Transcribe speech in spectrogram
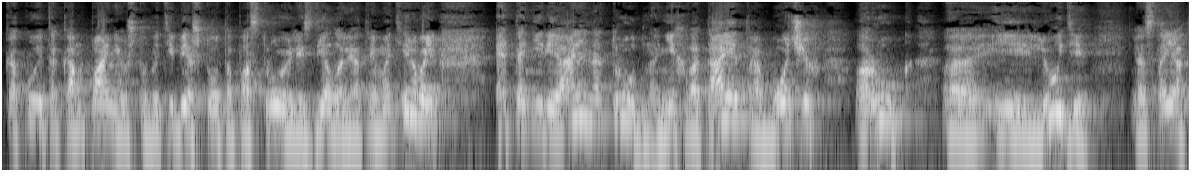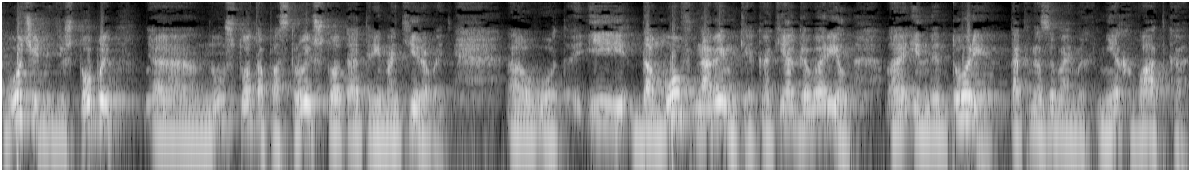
какую-то компанию, чтобы тебе что-то построили, сделали, отремонтировали, это нереально трудно. Не хватает рабочих рук. Э, и люди э, стоят в очереди, чтобы э, ну, что-то построить, что-то отремонтировать. Вот. И домов на рынке, как я говорил, инвентори, так называемых, нехватка.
